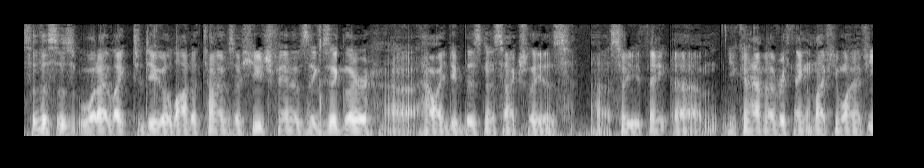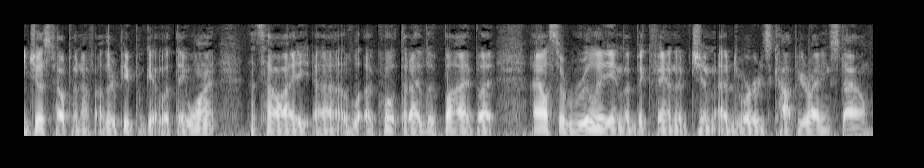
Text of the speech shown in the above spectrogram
So this is what I like to do a lot of times. I'm a huge fan of Zig Ziglar. Uh, how I do business actually is uh, so you think um, you can have everything in life you want if you just help enough other people get what they want. That's how I uh, a quote that I live by. But I also really am a big fan of Jim Edwards' copywriting style.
